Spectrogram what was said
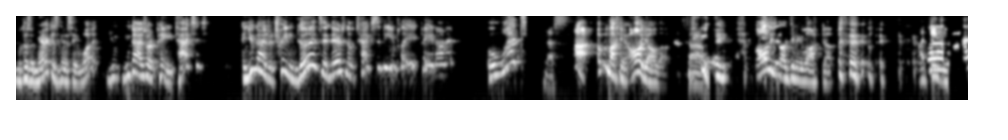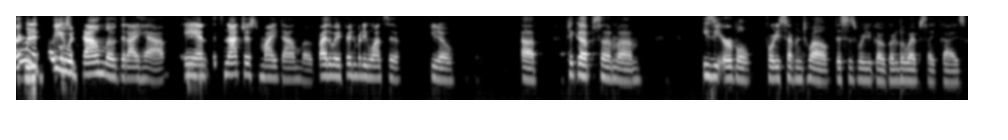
Because America's going to say, "What you you guys aren't paying taxes, and you guys are trading goods, and there's no taxes being paid paid on it." What? That's, ah, I'm locking all y'all up. all of y'all getting locked up. I well, I'm going to tell you a download that I have, and it's not just my download. By the way, if anybody wants to, you know, uh, pick up some um, Easy Herbal 4712, this is where you go. Go to the website, guys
